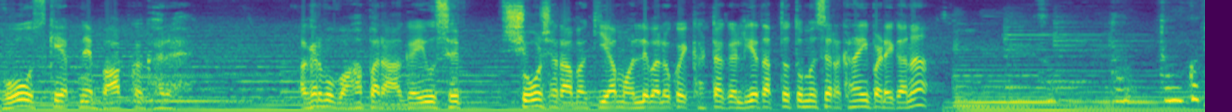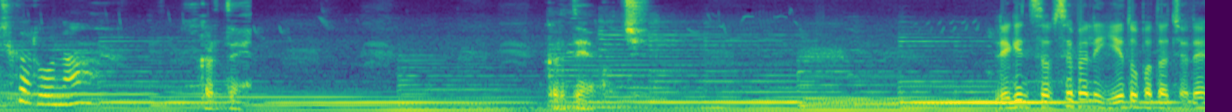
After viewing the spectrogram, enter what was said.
वो उसके अपने बाप का घर है। अगर वो वहाँ पर आ गई उसे शोर शराबा किया मोहल्ले वालों को इकट्ठा कर लिया तब तो तुम्हें उसे रखना ही पड़ेगा ना? तुम तुम कुछ करो ना। करते हैं। करते हैं कुछ। लेकिन सबसे पहले ये तो पता चले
